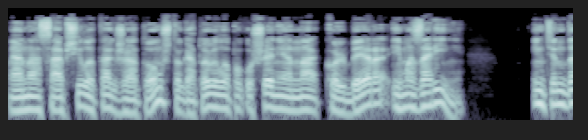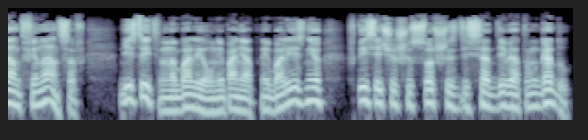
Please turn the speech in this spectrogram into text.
Она сообщила также о том, что готовила покушение на Кольбера и Мазарини, интендант финансов, действительно болел непонятной болезнью в 1669 году,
